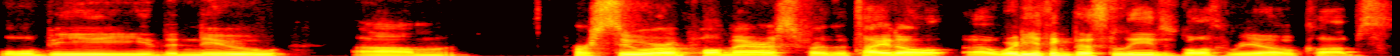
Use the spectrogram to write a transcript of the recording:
will be the new um, pursuer of Palmeiras for the title. Uh, where do you think this leaves both Rio clubs?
